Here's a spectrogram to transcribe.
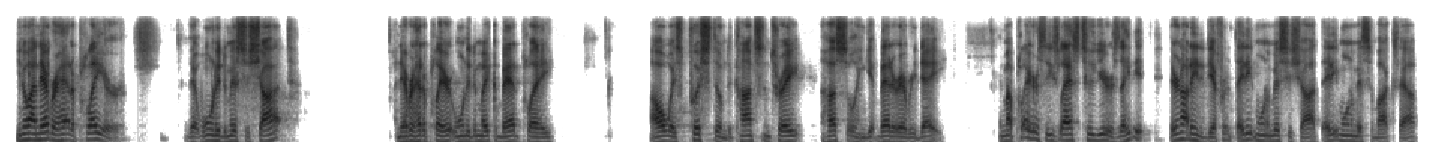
You know, I never had a player that wanted to miss a shot. I never had a player that wanted to make a bad play. I always pushed them to concentrate hustle and get better every day. And my players these last two years, they did they're not any different. They didn't want to miss a shot. They didn't want to miss a box out.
